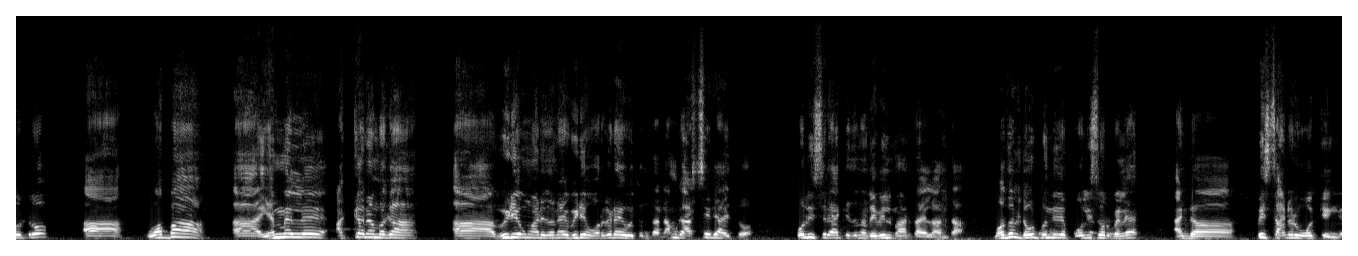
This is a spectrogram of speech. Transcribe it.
ಕೊಟ್ರು. ಒಬ್ಬ ಎಂ ಎಲ್ ಎ ಅಕ್ಕನ ಮಗ ವಿಡಿಯೋ ಮಾಡಿದಾನೆ ವಿಡಿಯೋ ಹೊರಗಡೆ ಹೋಯ್ತು ಅಂತ. ನಮ್ಗೆ ಆಶ್ಚರ್ಯ ಆಯ್ತು. ಪೊಲೀಸರು ಯಾಕೆ ಇದನ್ನ ರಿವೀಲ್ ಮಾಡ್ತಾ ಇಲ್ಲ ಅಂತ. ಮೊದಲು ಡೌಟ್ ಬಂದಿದೆ ಪೊಲೀಸರ ಮೇಲೆ. ಅಂಡ್ ವಿ ಸ್ಟಾರ್ಟೆಡ್ ವರ್ಕಿಂಗ್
